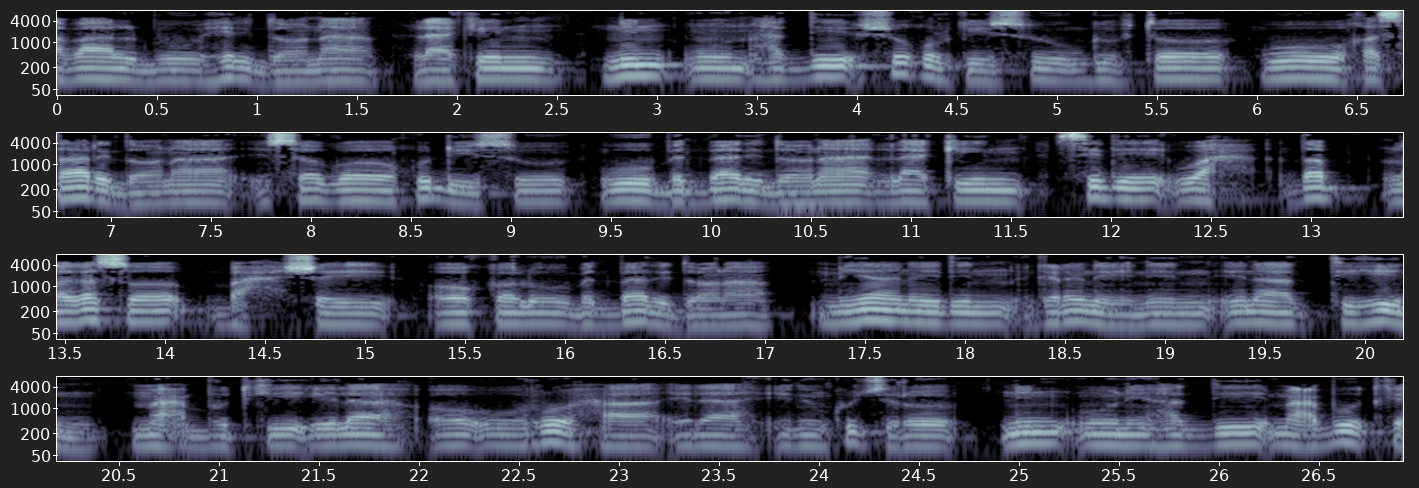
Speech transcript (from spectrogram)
abaal buu heli doonaa laakiin nin uun haddii shuqulkiisu gubto wuu khasaari doonaa isagoo qudhiisu wuu badbaadi doonaa laakiin sidii wax dab laga soo baxshay oo kaluu badbaadi doonaa miyaanaydin garanaynin inaad tihiin macbudkii ilaah oo uu ruuxa ilaah idinku jiro. Nin uuni haddii macbuudka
